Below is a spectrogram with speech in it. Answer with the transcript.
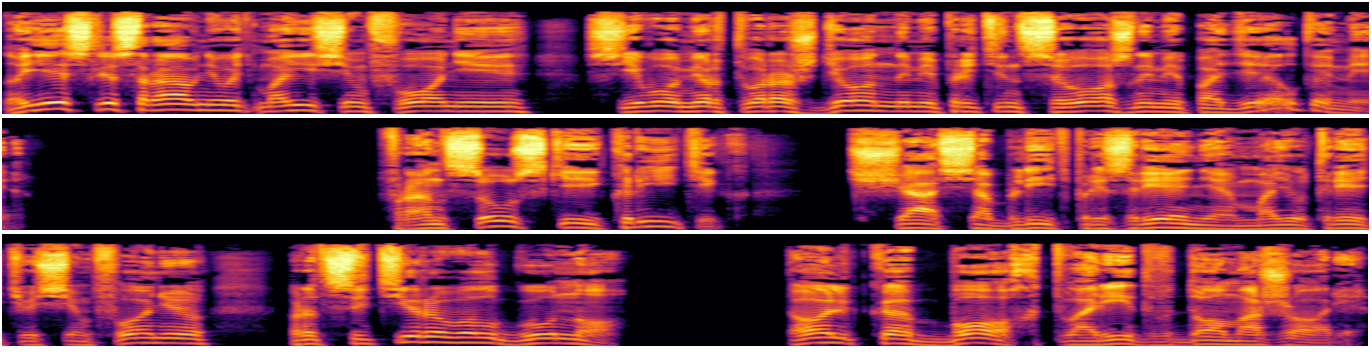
Но если сравнивать мои симфонии с его мертворожденными претенциозными поделками... Французский критик, часть облить презрением мою третью симфонию, процитировал Гуно. «Только Бог творит в до-мажоре».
